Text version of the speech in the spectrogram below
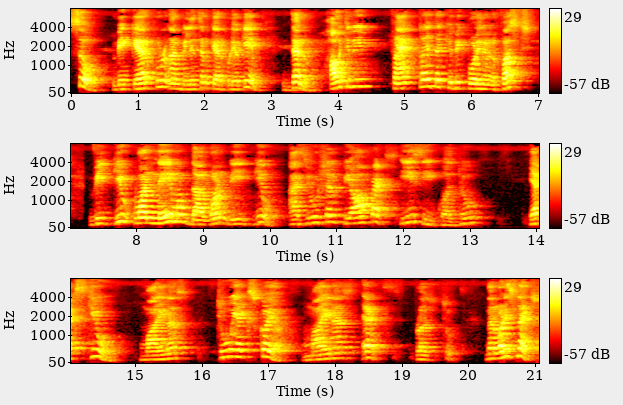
So be careful and be listen carefully. Okay. Then how to we factorize the cubic polynomial? First, we give one name of that one. We give as usual p of x is equal to x cube minus 2x square minus x plus 2. Then what is next?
